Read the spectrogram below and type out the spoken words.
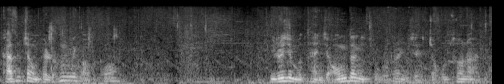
가슴 쪽은 별로 흥미가 없고, 이루지 못한 이제 엉덩이 쪽으로 이제 조금 선호한다.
